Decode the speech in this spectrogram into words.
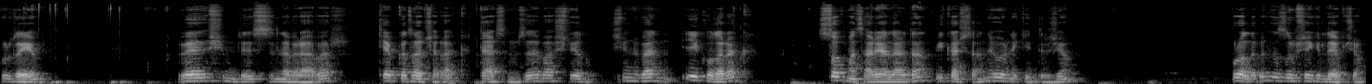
buradayım. Ve şimdi sizinle beraber CapCut'ı açarak dersimize başlayalım. Şimdi ben ilk olarak stok materyallerden birkaç tane örnek indireceğim. Buraları hızlı bir şekilde yapacağım.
